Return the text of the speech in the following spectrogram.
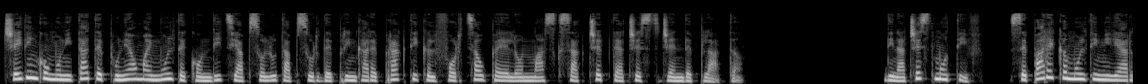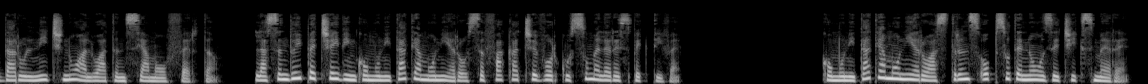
cei din comunitate puneau mai multe condiții absolut absurde prin care practic îl forțau pe Elon Musk să accepte acest gen de plată. Din acest motiv, se pare că multimiliardarul nici nu a luat în seamă ofertă lăsându-i pe cei din comunitatea Moniero să facă ce vor cu sumele respective. Comunitatea Moniero a strâns 890 xmere,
